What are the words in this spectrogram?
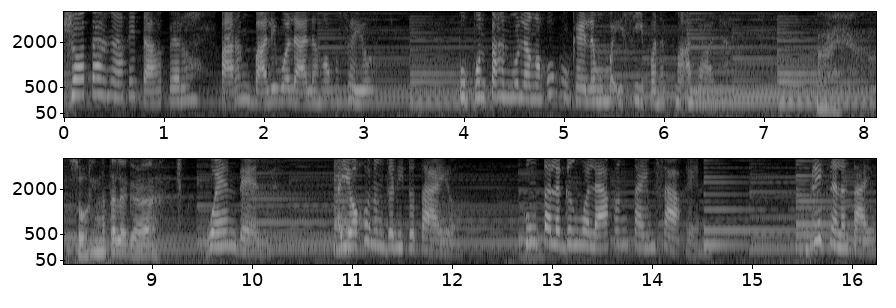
Shota nga kita, pero parang baliwala lang ako sa'yo. Pupuntahan mo lang ako kung kailan mo maisipan at maalala. Ay, sorry na talaga. Wendell, ayoko nang ganito tayo. Kung talagang wala kang time sa akin, break na lang tayo.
